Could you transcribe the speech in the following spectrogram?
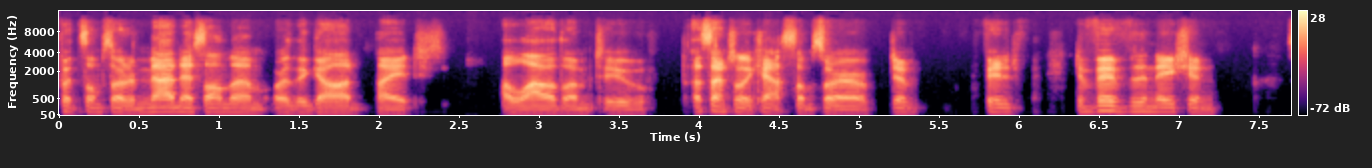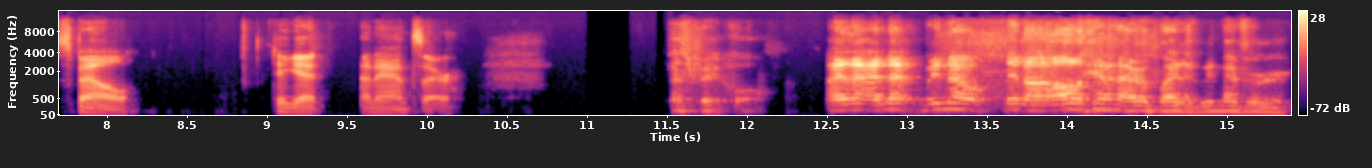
put some sort of madness on them, or the god might allow them to essentially cast some sort of div- divination spell to get an answer. That's pretty cool. And, and that, we know, you know, all the canon I ever played, like, we never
